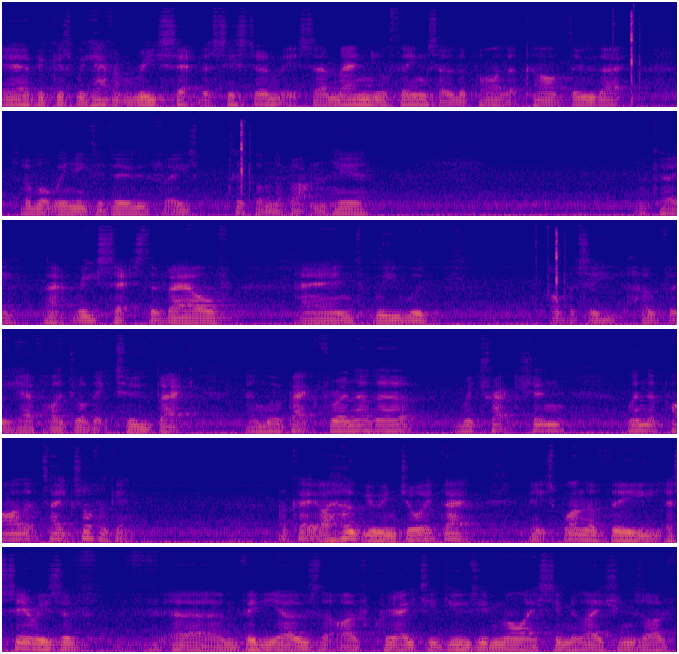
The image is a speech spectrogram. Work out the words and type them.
yeah, because we haven't reset the system. It's a manual thing, so the pilot can't do that. So what we need to do is click on the button here okay that resets the valve and we would obviously hopefully have hydraulic 2 back and we're back for another retraction when the pilot takes off again okay I hope you enjoyed that it's one of the a series of um, videos that I've created using my simulations I've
